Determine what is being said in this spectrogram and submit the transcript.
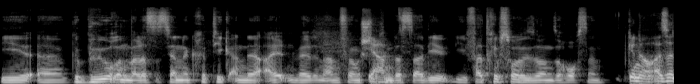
die äh, Gebühren, weil das ist ja eine Kritik an der alten Welt in Anführungsstrichen, ja. dass da die, die Vertriebsprovisionen so hoch sind. Genau, also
